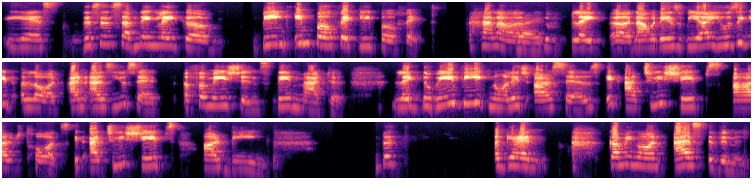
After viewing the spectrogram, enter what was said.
Yes, this is something like. Um, being imperfectly perfect. Hannah right. like uh, nowadays we are using it a lot and as you said affirmations they matter. Like the way we acknowledge ourselves it actually shapes our thoughts. It actually shapes our being. But again coming on as a woman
